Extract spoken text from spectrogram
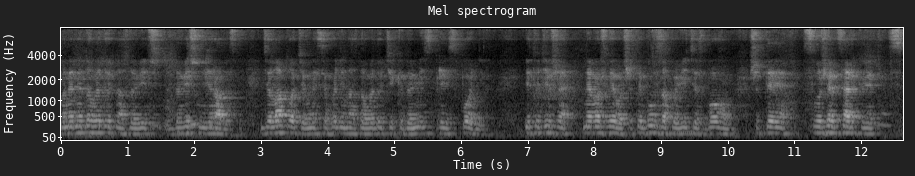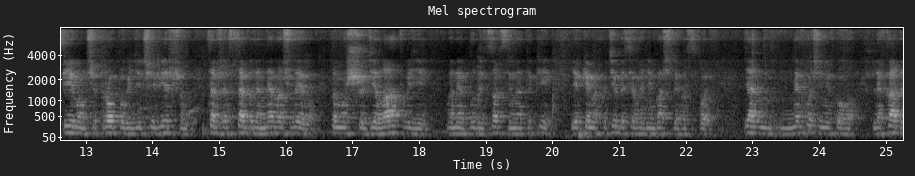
вони не доведуть нас до, віч, до вічної радості. Діла плоті вони сьогодні нас доведуть тільки до місць преісподніх. І тоді вже неважливо, чи ти був в заповіті з Богом, чи ти служив церкві співом, чи проповіді, чи віршем. Це вже все буде неважливо, тому що діла твої вони будуть зовсім не такі, якими хотів би сьогодні бачити Господь. Я не хочу нікого лякати,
